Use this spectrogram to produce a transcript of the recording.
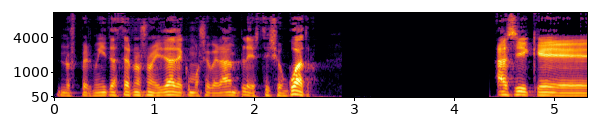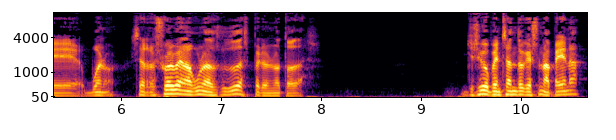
nos permite hacernos una idea de cómo se verá en PlayStation 4. Así que, bueno, se resuelven algunas dudas, pero no todas. Yo sigo pensando que es una pena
